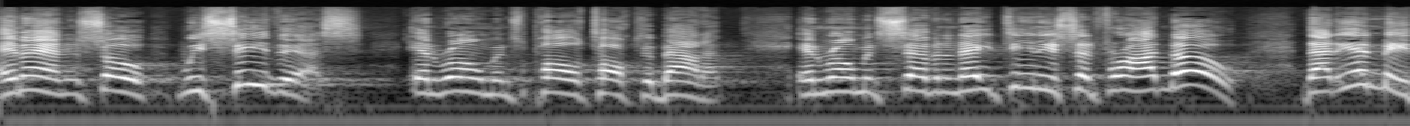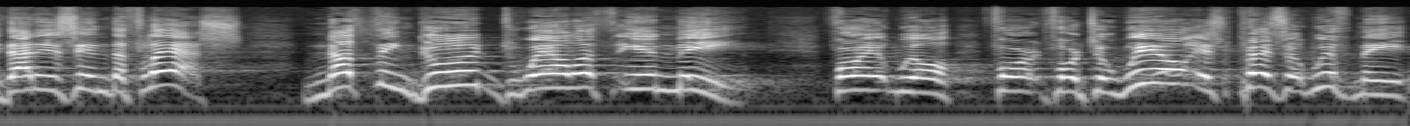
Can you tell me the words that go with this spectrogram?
Amen. And so we see this in Romans, Paul talked about it. In Romans 7 and 18, he said, For I know that in me, that is in the flesh, nothing good dwelleth in me. For it will, for, for to will is present with me,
